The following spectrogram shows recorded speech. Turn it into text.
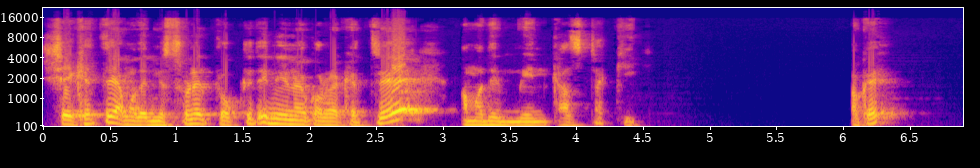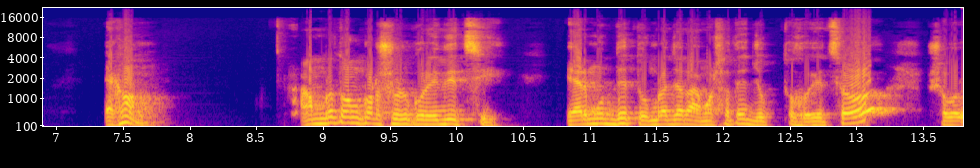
সেক্ষেত্রে আমাদের মিশ্রণের প্রকৃতি নির্ণয় করার ক্ষেত্রে আমাদের মেন কাজটা কি? ওকে এখন আমরা তো অঙ্কটা শুরু করে দিচ্ছি। এর মধ্যে তোমরা যারা আমার সাথে যুক্ত হয়েছ, সবার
